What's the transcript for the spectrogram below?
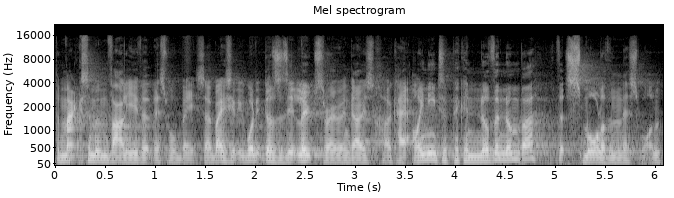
the maximum value that this will be. So basically what it does is it loops through and goes, okay, I need to pick another number that's smaller than this one.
